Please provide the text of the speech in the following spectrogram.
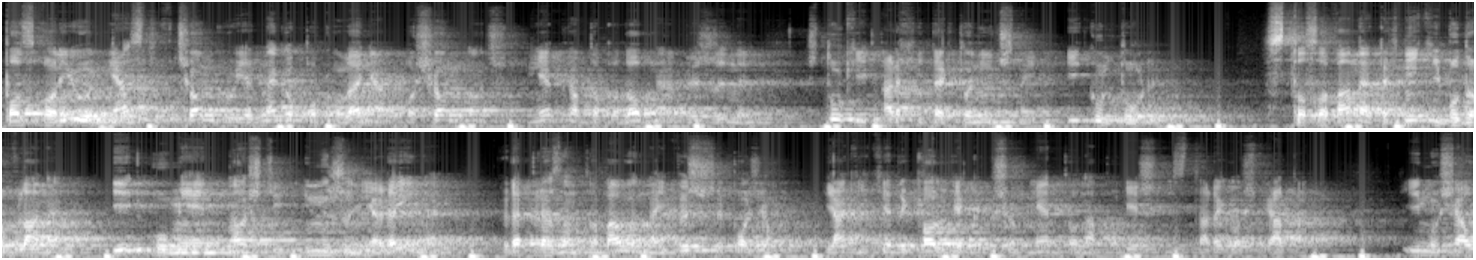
pozwoliły miastu w ciągu jednego pokolenia osiągnąć nieprawdopodobne wyżyny sztuki architektonicznej i kultury. Stosowane techniki budowlane i umiejętności inżynieryjne reprezentowały najwyższy poziom, jaki kiedykolwiek osiągnięto na powierzchni Starego Świata i musiały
